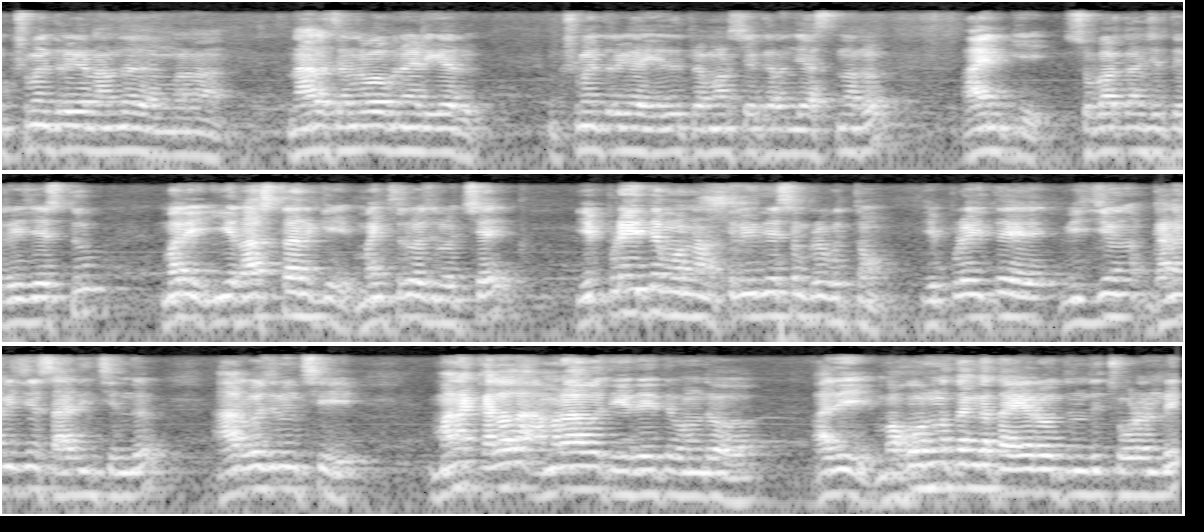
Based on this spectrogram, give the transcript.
ముఖ్యమంత్రిగా నంద మన నారా చంద్రబాబు నాయుడు గారు ముఖ్యమంత్రిగా ఏదైతే ప్రమాణ స్వీకారం చేస్తున్నారో ఆయనకి శుభాకాంక్షలు తెలియజేస్తూ మరి ఈ రాష్ట్రానికి మంచి రోజులు వచ్చాయి. ఎప్పుడైతే మొన్న తెలుగుదేశం ప్రభుత్వం ఎప్పుడైతే విజయం ఘన విజయం సాధించిందో ఆ రోజు నుంచి మన కళల అమరావతి ఏదైతే ఉందో అది మహోన్నతంగా తయారవుతుంది చూడండి.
